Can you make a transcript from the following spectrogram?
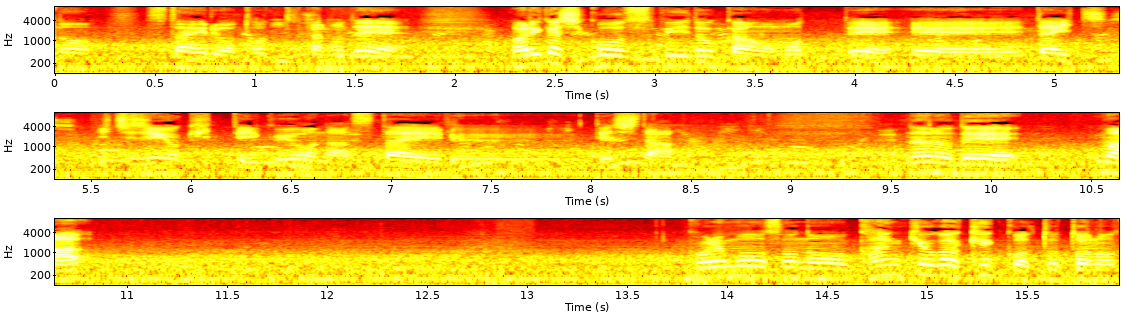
のスタイルをとってたのでわりかしこうスピード感を持って、えー、第一一陣を切っていくようなスタイルでした。なのでまあこれもその環境が結構整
